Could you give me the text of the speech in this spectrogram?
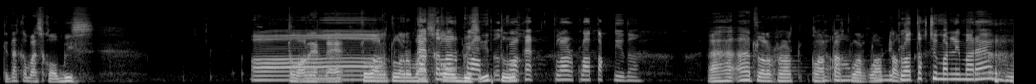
kita ke Mas Kobis. Oh, Telur yang kayak telur-telur kayak Mas telur Kobis klop- itu. Telur, telur klotok gitu. Ah, ah telur klot- klotok, Ya telur ampun, Di klotok cuma lima ribu.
